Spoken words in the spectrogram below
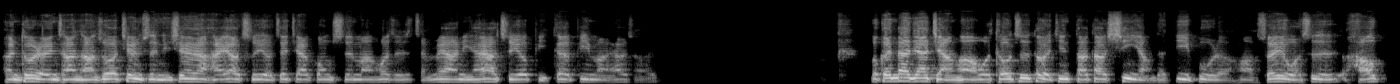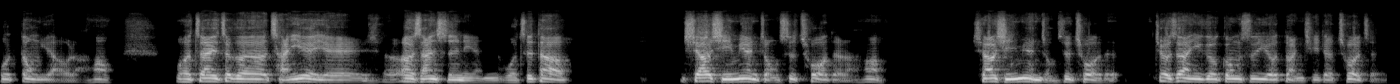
很多人常常说，James，你现在还要持有这家公司吗？或者是怎么样？你还要持有比特币吗？还要什么？我跟大家讲哈，我投资都已经达到信仰的地步了哈，所以我是毫不动摇了哈。我在这个产业也二三十年，我知道消息面总是错的了哈，消息面总是错的。就算一个公司有短期的挫折，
